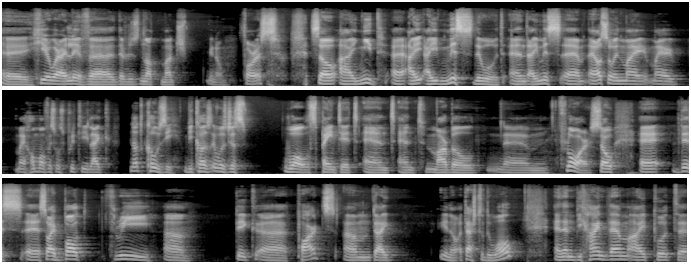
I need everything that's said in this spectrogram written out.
uh, here where I live, uh, there is not much you know forest, so I need uh, I I miss the wood, and I miss. Um, I also in my my my home office was pretty like not cozy because it was just walls painted and and marble um, floor. So this so I bought three big uh, parts um, that I you know attached to the wall, and then behind them I put uh,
